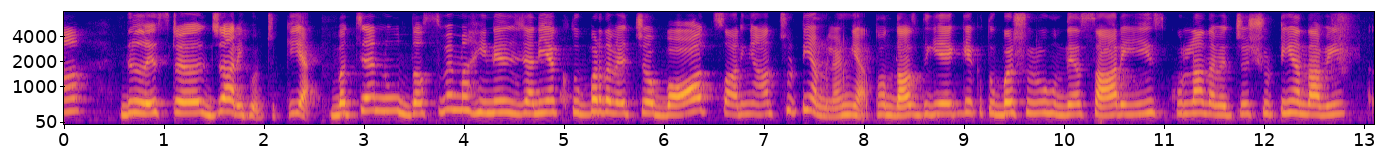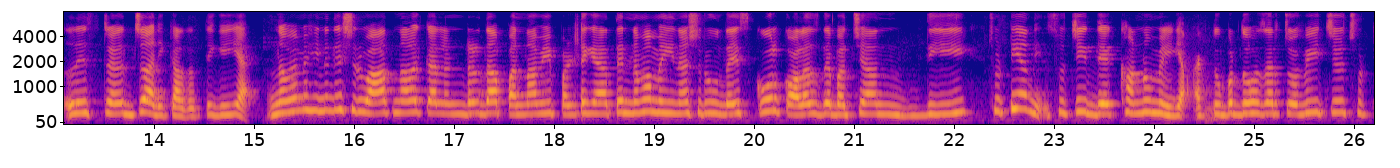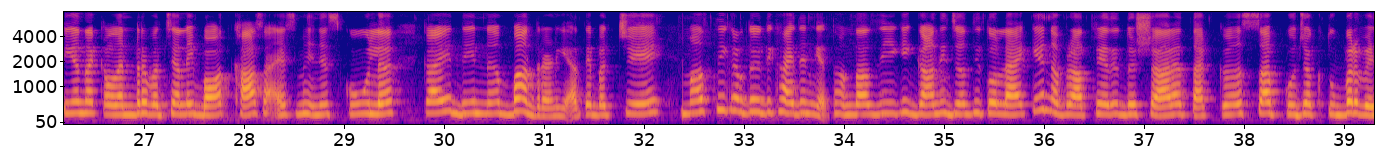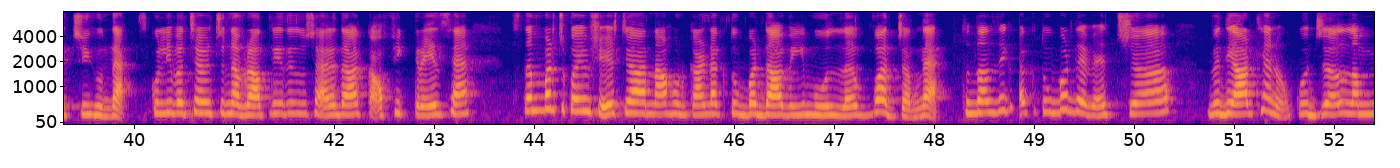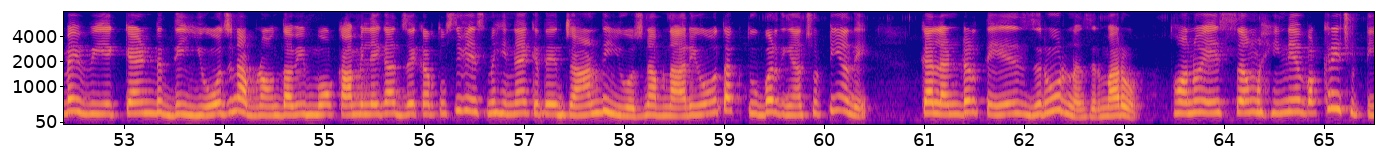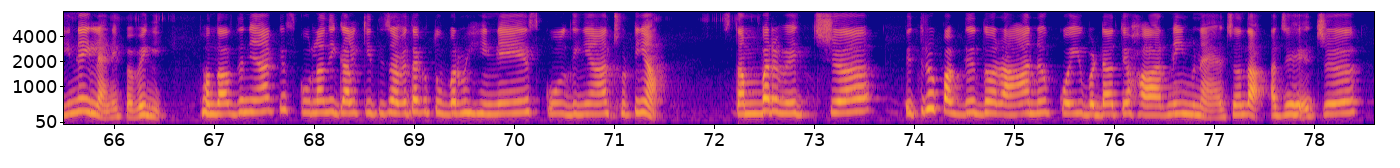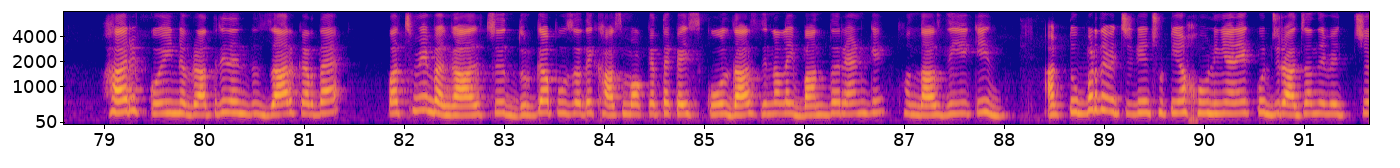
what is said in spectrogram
ਦੀ ਲਿਸਟ ਜਾਰੀ ਹੋ ਚੁੱਕੀ ਹੈ। ਬੱਚਿਆਂ ਨੂੰ 10ਵੇਂ ਮਹੀਨੇ ਯਾਨੀ ਅਕਤੂਬਰ ਦੇ ਵਿੱਚ ਬਹੁਤ ਸਾਰੀਆਂ ਛੁੱਟੀਆਂ ਮਿਲਣਗੀਆਂ। ਤੁਹਾਨੂੰ ਦੱਸ ਦਈਏ ਕਿ ਅਕਤੂਬਰ ਸ਼ੁਰੂ ਹੁੰਦਿਆਂ ਸਾਰੇ ਸਕੂਲਾਂ ਦੇ ਵਿੱਚ ਛੁੱਟੀਆਂ ਦਾ ਵੀ ਲਿਸਟ ਜਾਰੀ ਕਰ ਦਿੱਤੀ ਗਈ ਹੈ। ਨਵੇਂ ਮਹੀਨੇ ਦੀ ਸ਼ੁਰੂਆਤ ਨਾਲ ਕੈਲੰਡਰ ਦਾ ਪੰਨਾ ਵੀ ਪਲਟ ਗਿਆ ਤੇ ਨਵਾਂ ਮਹੀਨਾ ਸ਼ੁਰੂ ਹੁੰਦਾ ਹੀ ਸਕੂਲ, ਕਾਲਜ ਦੇ ਬੱਚਿਆਂ ਦੀ ਛੁੱਟੀਆਂ ਦੀ ਸੂਚੀ ਦੇਖਣ ਨੂੰ ਮਿਲ ਗਿਆ। ਅਕਤੂਬਰ 2024 ਚ ਛੁੱਟੀਆਂ ਦਾ ਕੈਲੰਡਰ ਬੱਚਿਆਂ ਲਈ ਬਹੁਤ ਖਾਸ ਹੈ। ਇਸ ਮਹੀਨੇ ਸਕੂਲ ਕਈ ਦਿਨ ਬੰਦ ਰਹਿਣਗੇ ਅਤੇ ਬੱਚੇ ਮਸਤੀ ਕਰਦੇ ਹੋਏ ਦਿਖਾਈ ਦੇਣਗੇ। ਤੁਹਾਨੂੰ ਦੱਸ ਦਈਏ ਕਿ ਗਾਂਧੀ ਜਯੰਤੀ ਤੋਂ ਲੈ ਕੇ ਨਵਰਾਤਰੀ ਅਤੇ ਦੁਸਹਿਰਾ ਤੱਕ ਸਭ ਕੁਝ ਅਕਤੂਬਰ ਵਿੱਚ ਹੀ ਹੁੰਦਾ ਹੈ। ਸਕੂਲੀ ਬੱਚਿਆਂ ਵਿੱਚ ਨਵਰਾਤਰੀ ਅਤੇ ਦੁਸਹਿਰੇ ਦਾ ਕਾਫੀ ਕ੍ਰੇਜ਼ ਹੈ। ਸਤੰਬਰ 'ਚ ਕੋਈ ਵਿਸ਼ੇਸ਼ ਤਿਉਹਾਰ ਨਾ ਹੋਣ ਕਾਰਨ ਅਕਤੂਬਰ ਦਾ ਵੀ ਮੁੱਲ ਵੱਧ ਜਾਂਦਾ ਹੈ। ਤੁਹਾਨੂੰ ਦੱਸ ਦਈਏ ਅਕਤੂਬਰ ਦੇ ਵਿੱਚ ਵਿਦਿਆਰਥੀਆਂ ਨੂੰ ਕੁਝ ਲੰਬੇ ਵੀਕਐਂਡ ਦੀ ਯੋਜਨਾ ਬਣਾਉਣ ਦਾ ਵੀ ਮੌਕਾ ਮਿਲੇਗਾ। ਜੇਕਰ ਤੁਸੀਂ ਵੀ ਇਸ ਮਹੀਨੇ ਕਿਤੇ ਜਾਣ ਦੀ ਯੋਜਨਾ ਬਣਾ ਰਹੇ ਹੋ, ਤਾਂ ਅਕਤੂਬਰ ਦੀਆਂ ਛੁੱਟੀਆਂ ਦੇ ਕੈਲੰਡਰ ਤੇ ਜ਼ਰੂਰ ਨਜ਼ਰ ਮਾਰੋ। ਤੁਹਾਨੂੰ ਇਸ ਮਹੀਨੇ ਵੱਖਰੀ ਛੁੱਟੀ ਨਹੀਂ ਲੈਣੀ ਪਵੇਗੀ। ਤੁਹਾਨੂੰ ਦੱਸ ਦਿੰਦੇ ਹਾਂ ਕਿ ਸਕੂਲਾਂ ਦੀ ਗੱਲ ਕੀਤੀ ਜਾਵੇ ਤਾਂ ਅਕਤੂਬਰ ਮਹੀਨੇ ਸਕੂਲ ਦੀਆਂ ਛੁੱਟੀਆਂ ਸਤੰਬਰ ਵਿੱਚ ਪਿਤਰੂ ਪੱਖ ਦੇ ਦੌਰਾਨ ਕੋਈ ਵੱਡਾ ਤਿਉਹਾਰ ਨਹੀਂ ਮਨਾਇਆ ਜਾਂਦਾ। ਅਜਿਹੇ 'ਚ ਹਰ ਕੋਈ ਨਵਰਾਤਰੀ ਦਾ ਇੰਤਜ਼ਾਰ ਕਰਦਾ ਹੈ। ਪੱਛਮੀ ਬੰਗਾਲ 'ਚ ਦੁਰਗਾ ਪੂਜਾ ਦੇ ਖਾਸ ਮੌਕੇ ਤੇ ਕਈ ਸਕੂਲ 10 ਦਿਨਾਂ ਲਈ ਬੰਦ ਰਹਿਣਗੇ। ਤੁਹਾਨੂੰ ਦੱਸ ਦਈਏ ਕਿ ਅਕਤੂਬਰ ਦੇ ਵਿੱਚ ਜਿਹੜੀਆਂ ਛੁੱਟੀਆਂ ਹੋਣੀਆਂ ਨੇ, ਕੁਝ ਰਾਜਾਂ ਦੇ ਵਿੱਚ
